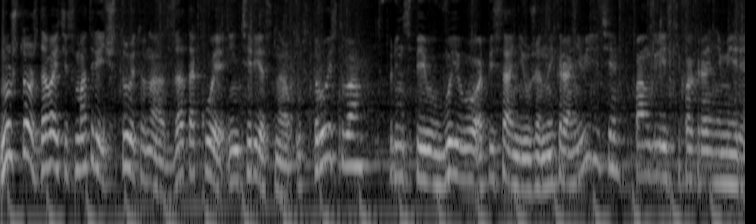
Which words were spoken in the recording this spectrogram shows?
Ну что ж, давайте смотреть, что это у нас за такое интересное устройство. В принципе, вы его описание уже на экране видите, по-английски, по крайней мере.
